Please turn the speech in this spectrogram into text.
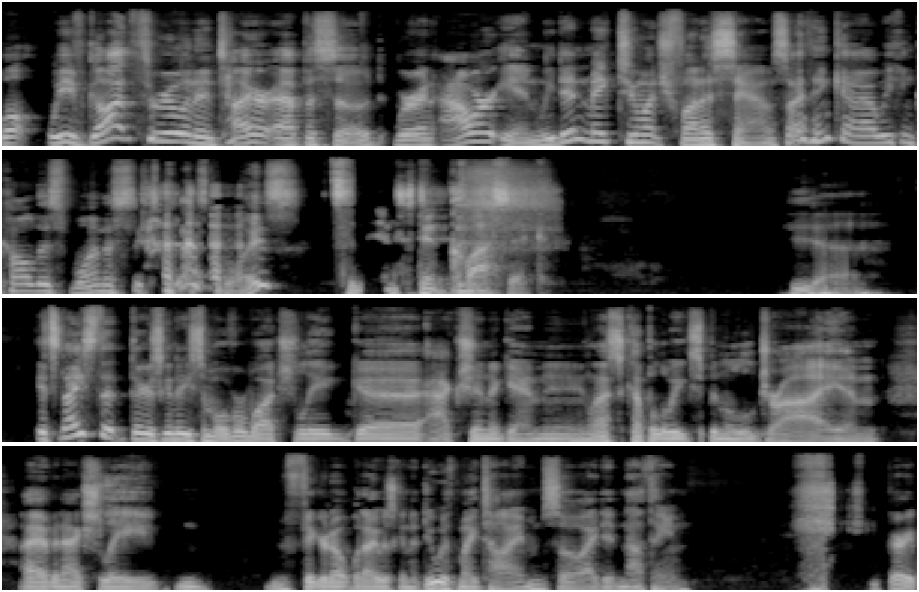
Well, we've got through an entire episode. We're an hour in. We didn't make too much fun of Sam, so I think uh, we can call this one a success, boys. It's an instant classic. yeah. It's nice that there's going to be some Overwatch League uh, action again. The last couple of weeks been a little dry, and I haven't actually figured out what I was going to do with my time, so I did nothing. Very,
